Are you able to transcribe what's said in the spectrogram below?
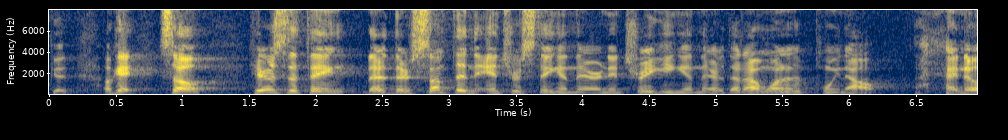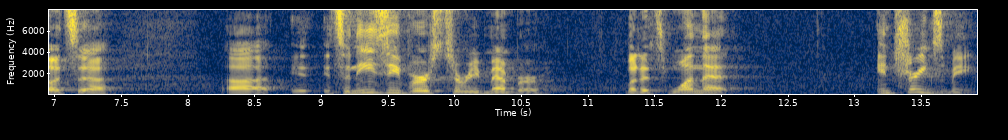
Good. Okay, so here's the thing there, there's something interesting in there and intriguing in there that I want to point out. I know it's, a, uh, it, it's an easy verse to remember, but it's one that intrigues me.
